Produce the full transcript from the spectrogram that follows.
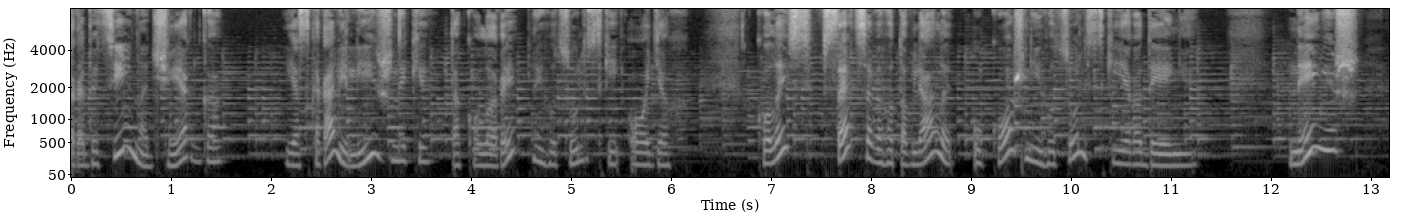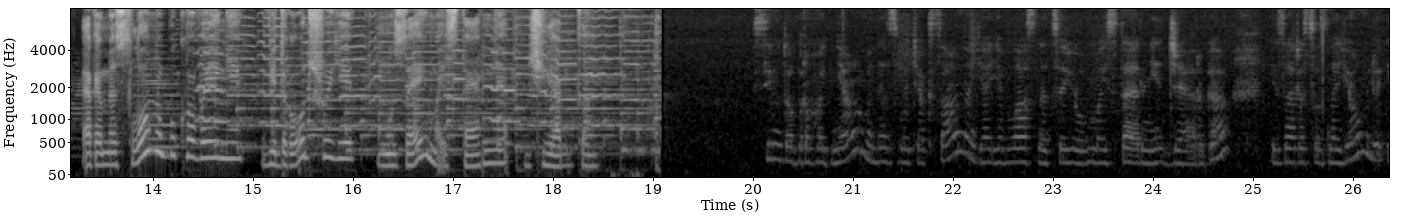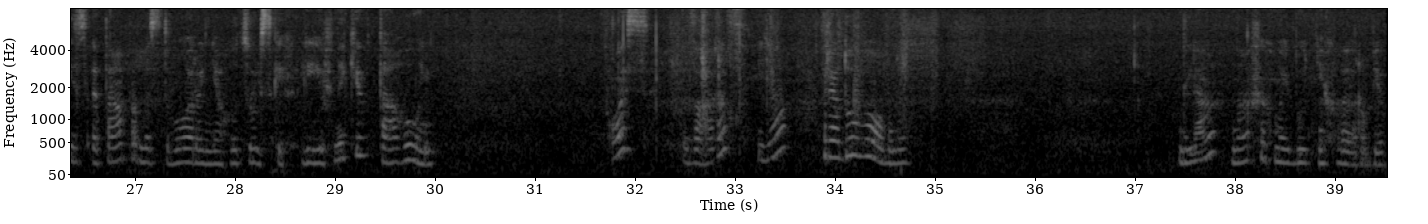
традиційна джерга, яскраві ліжники та колоритний гуцульський одяг. Колись все це виготовляли у кожній гуцульській родині. Нині ж ремесло на Буковині відроджує музей майстерня джерга. Всім доброго дня! Мене звуть Оксана, я є власницею майстерні Джерга і зараз ознайомлю із етапами створення гуцульських ліжників та гунь. Ось зараз я пряду вовну для наших майбутніх виробів.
